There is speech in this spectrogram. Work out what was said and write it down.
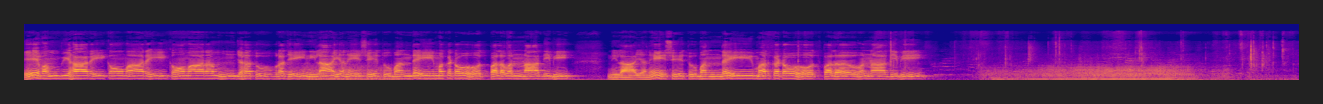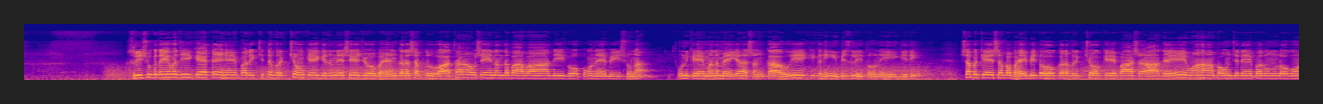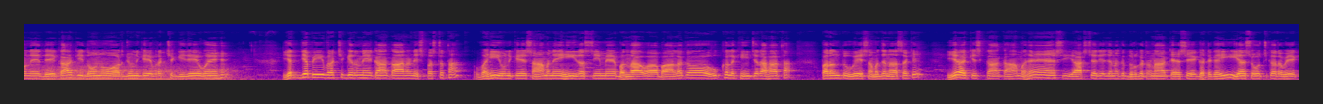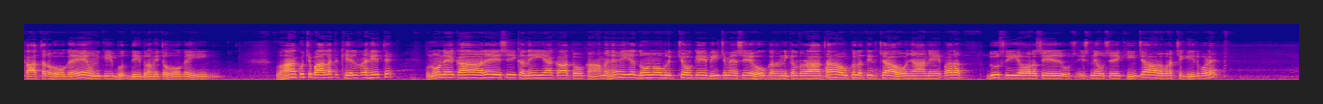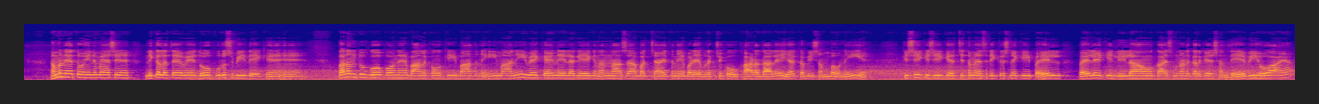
एवं विहारै कौमारै, कौमारं जहतु व्रजे नीलायने सेतुबन्धै मकटोत्पलवन्नादिभिः। नीलायने सेतुबन्धै मर्कटोत्पलवन्नादिभिः श्री सुखदेव जी कहते हैं, परीक्षित वृक्षों के गिरने से जो भयंकर शब्द हुआ था, उसे नंद बाबा आदि गोपों ने भी सुना। उनके मन में यह शंका हुई कि कहीं बिजली तो नहीं गिरी। सबके सब भयभीत तो होकर वृक्षों के पास आ गए। वहाँ पहुँचने पर उन लोगों ने देखा कि दोनों अर्जुन के वृक्ष गिरे हुए हैं। यद्यपि वृक्ष गिरने का कारण स्पष्ट था, वहीं उनके सामने ही रस्सी में बंधा हुआ बालक उखल खींच रहा था, परंतु वे समझ न सके, यह किसका काम है? ऐसी आश्चर्यजनक दुर्घटना कैसे घट गई? यह सोचकर वे कातर हो गए, उनकी बुद्धि भ्रमित हो गई। वहाँ कुछ बालक खेल रहे थे। उन्होंने कहा अरे इसी कन्हैया का तो काम है। यह दोनों वृक्षों के बीच में से होकर निकल रहा था उखल तिरछा हो जाने पर दूसरी ओर से उस, इसने उसे खींचा और वृक्ष गिर पड़े। हमने तो इनमें से निकलते हुए दो पुरुष भी देखे हैं। परंतु गोपों ने बालकों की बात नहीं मानी। वे कहने लगे एक नन्ना सा बच्चा इतने बड़े वृक्ष को उखाड़ डाले यह कभी संभव नहीं है। किसी किसी के चित्त में श्री कृष्ण की पहल, पहले की लीलाओं का स्मरण करके संदेह भी हो आया।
